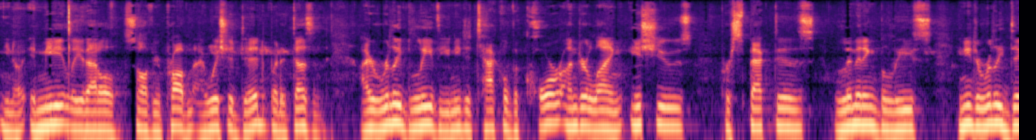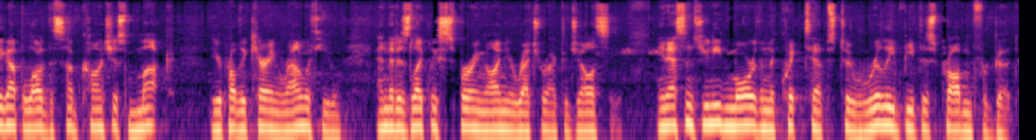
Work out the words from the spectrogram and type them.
you know immediately that'll solve your problem. I wish it did, but it doesn't. I really believe that you need to tackle the core underlying issues, perspectives, limiting beliefs. You need to really dig up a lot of the subconscious muck that you're probably carrying around with you and that is likely spurring on your retroactive jealousy. In essence, you need more than the quick tips to really beat this problem for good.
